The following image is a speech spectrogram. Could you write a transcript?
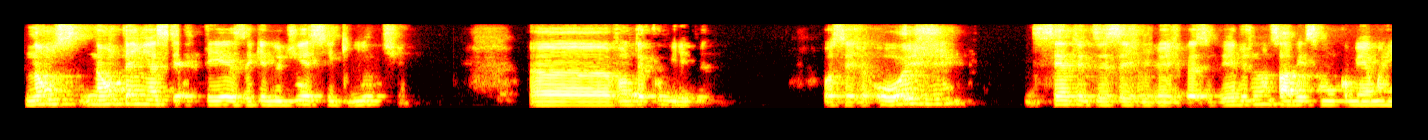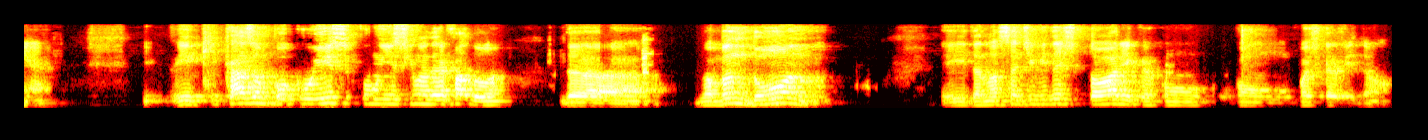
não, não têm a certeza que no dia seguinte uh, vão ter comida. Ou seja, hoje, 116 milhões de brasileiros não sabem se vão comer amanhã. E, e que casa um pouco isso com isso que o André falou, da, do abandono e da nossa dívida histórica com, com, com a escravidão.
